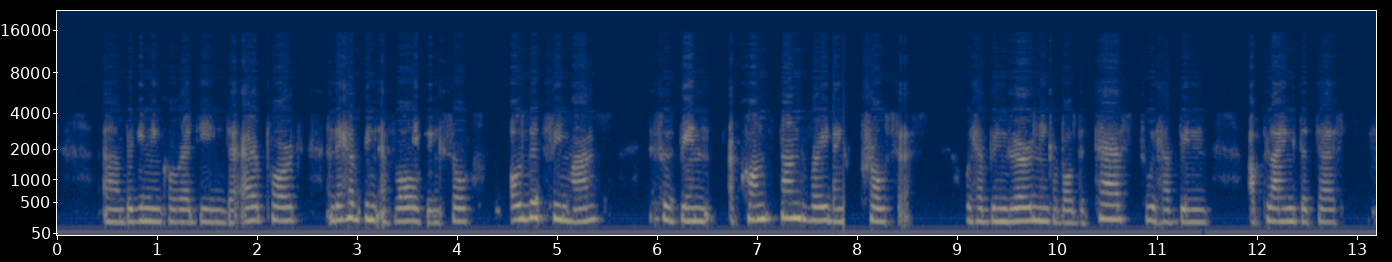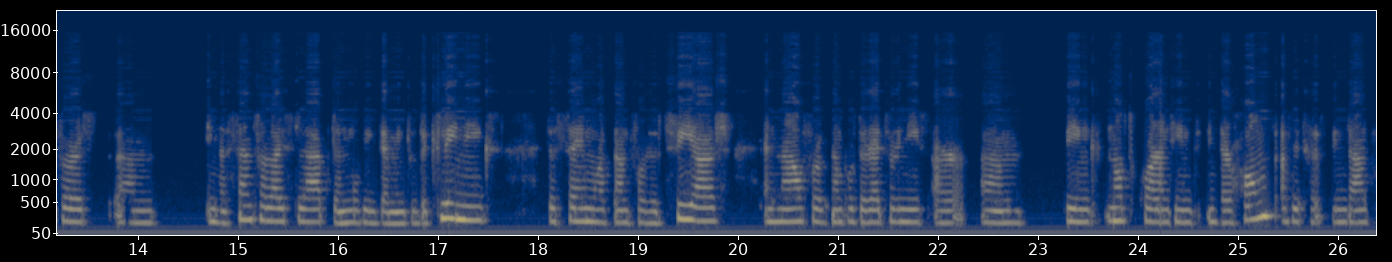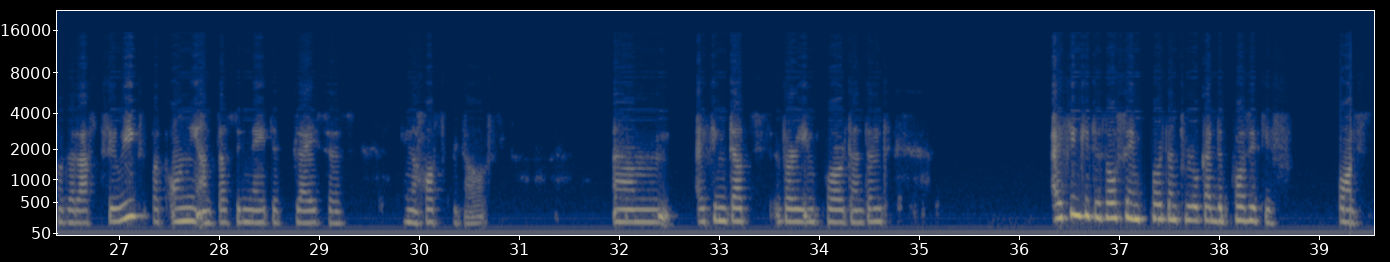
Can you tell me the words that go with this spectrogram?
uh, beginning already in the airport, and they have been evolving. So all the three months, this has been a constant, very process we have been learning about the tests. We have been applying the tests first um, in a centralized lab, then moving them into the clinics. The same was done for the triage. And now, for example, the returnees are um, being not quarantined in their homes as it has been done for the last three weeks, but only at designated places in the hospitals. Um, I think that's very important. And I think it is also important to look at the positive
